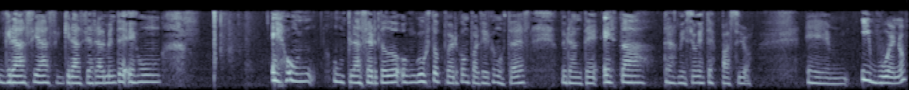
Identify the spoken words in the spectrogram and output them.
gracias, gracias. Realmente es un es un, un placer, todo un gusto poder compartir con ustedes durante esta transmisión, este espacio. Eh, y bueno,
